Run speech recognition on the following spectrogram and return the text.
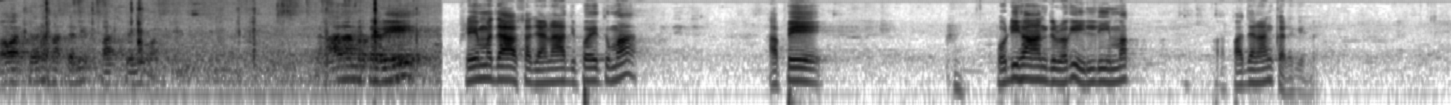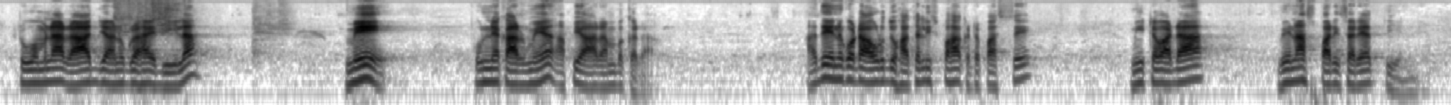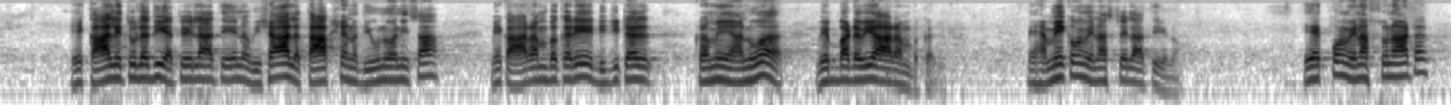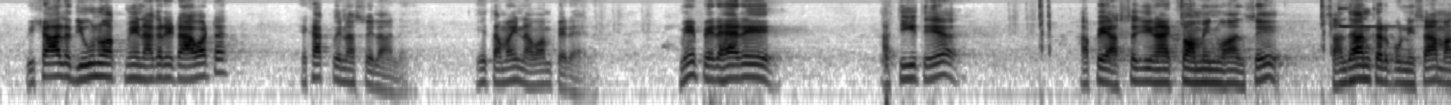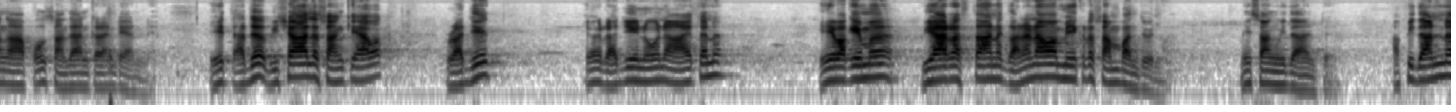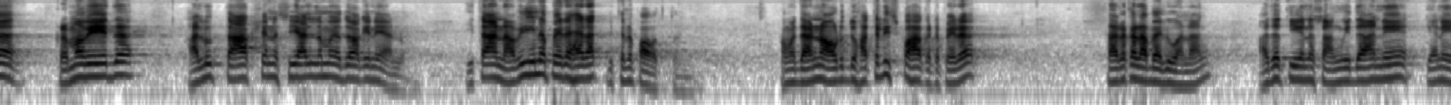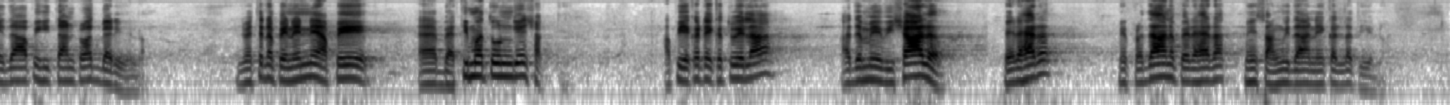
පවත්වන 45 වෙනි වසරේ. ආරම්භ කරේ ප්‍රේමදාස ජනාධිපතිතුමා අපේ පොඩි හාන්දුරුවගේ ඉල්ලීමක් පදනම් කරගෙන. රුවමනා රාජ්‍ය අනුග්‍රහය දීලා මේ පුුණ්‍ය කර්මය අපි ආරම්භ කරා. අද එනකොට අවුරුදු හතලිස් පහකට පස්සේ මීට වඩා වෙනස් පරිසරයක් තියෙන්නේ. ඒ කාලෙ තුලදී ඇතිවෙලා තියෙන විශාල තාක්ෂණ දියුණුව නිසා මේක ආරම්භ කරේ ඩිජිටල් ක්‍රමේ අනුව වෙබ් අඩවිය ආරම්භ කළේ. මේ හැම එකම වෙනස් වෙලා තියෙනවා. ඒ එක්කොම වෙනස් වුණාට විශාල දියුණුවක් මේ නගරයට ආවට එකක් වෙනස් වෙලා නැහැ. ඒ තමයි නවම් පෙරහැර. මේ පෙරහැරේ අතීතය අපේ අස්සජීනායක ස්වාමීන් වහන්සේ සඳහන් කරපු නිසා මං ආපහු සඳහන් කරන්නට යන්න. ඒත් අද විශාල සංඛ්‍යාවක් රජෙත් රජයේ නොවන ආයතන ඒ වගේම විහාරස්ථාන ගණනාවක් මේකට සම්බන්ධ වෙනවා. මේ සංවිධානයට. අපි දන්න ක්‍රමවේද අලුත් තාක්ෂණ සියල්ලම යොදවාගෙන යනවා. ඉතා නවීන පෙරහැරක් විතන පවත්වන්න. මම දන්න අවුරුදු හතලිස් පහකට පෙර සරකලා බැලුවනං අද තියෙන සංවිධානය ගැන එදා අපි හිතන්ටවත් බැරි වෙනවා. මෙතන පෙනෙන්නේ අපේ ඈ, බැතිමතුන්ගේ ශක්තිය. අපි එකට එකතු වෙලා අද මේ විශාල පෙරහැර මේ ප්‍රධාන පෙරහැරක් මේ සංවිධානය කරලා තියෙනවා.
